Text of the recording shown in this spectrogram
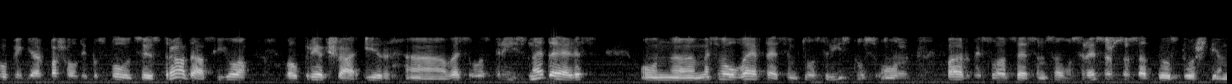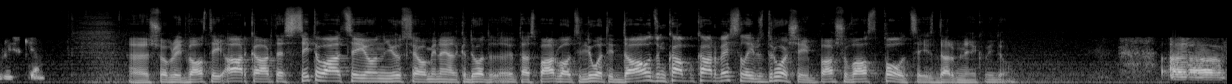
kopīgi ar pašvaldības policiju strādās, jo vēl priekšā ir uh, veselas trīs nedēļas, un uh, mēs vēl vērtēsim tos riskus un pārdislocēsim savus resursus atbilstoši tiem riskiem. Eh, šobrīd valstī ārkārtas situācija, un jūs jau minējāt, ka dod, tās pārbaudas ir ļoti daudz. Kā, kā ar veselības drošību pašu valsts policijas darbinieku vidū? Uh,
